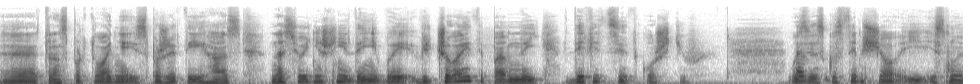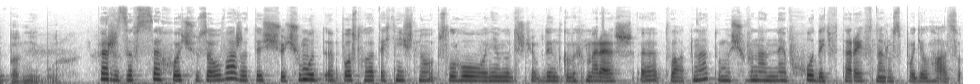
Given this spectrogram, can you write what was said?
е, транспортування і спожитий газ. На сьогоднішній день ви відчуваєте певний дефіцит коштів у Е, зв'язку з тим, що існує певний борг? Перш за все, хочу зауважити, що чому е, послуга технічного обслуговування внутрішньобудинкових мереж е, платна, тому що вона не входить в тариф на розподіл газу.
